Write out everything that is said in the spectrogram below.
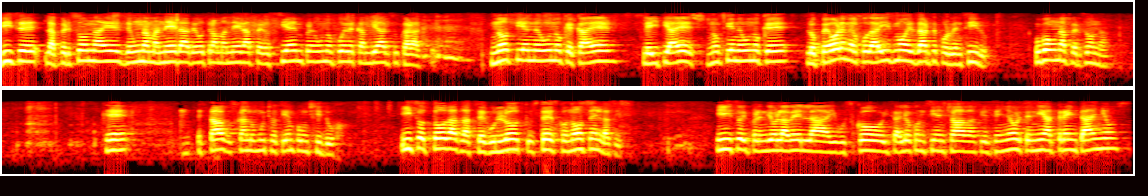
Dice, la persona es de una manera, de otra manera, pero siempre uno puede cambiar su carácter. No tiene uno que caer leitiaesh, no tiene uno que... Lo peor en el judaísmo es darse por vencido. Hubo una persona que estaba buscando mucho tiempo un shiduch. Hizo todas las segulot que ustedes conocen, las hizo. Hizo y prendió la vela y buscó y salió con 100 chavas y el Señor tenía 30 años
